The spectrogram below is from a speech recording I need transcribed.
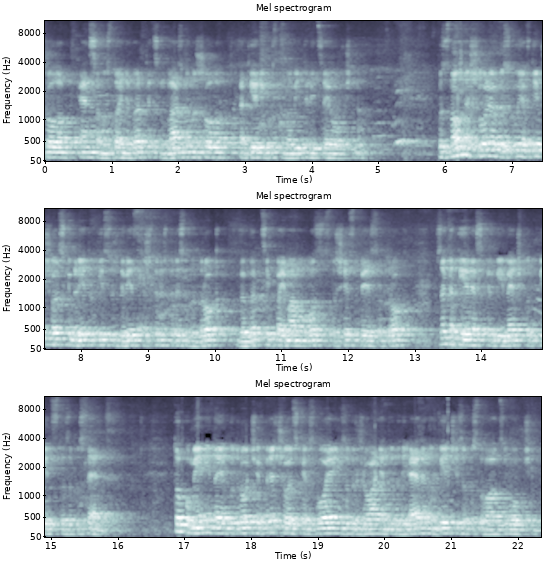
šolo, en samostojni vrtec in glasbeno šolo, katerih ustanoviteljica je občina. Osnovne šole obiskuje v tem šolskem letu 1944 otrok, v vrtcih pa imamo 856 otrok, za katere skrbi več kot 500 zaposlenih. To pomeni, da je področje predšolske vzgoje in izobraževanja tudi eden od večjih zaposlovalcev v občini.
